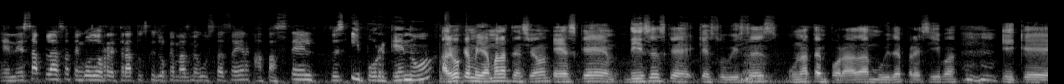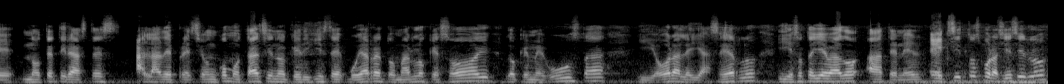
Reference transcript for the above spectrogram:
en esa plaza tengo dos retratos, que es lo que más me gusta hacer, a pastel. Entonces, ¿y por qué no? Algo que me llama la atención es que dices que, que estuviste una temporada muy depresiva y que no te tiraste a la depresión como tal, sino que dijiste, voy a retomar lo que soy, lo que me gusta y órale y hacerlo. Y eso te ha llevado a tener éxitos, por así decirlo,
